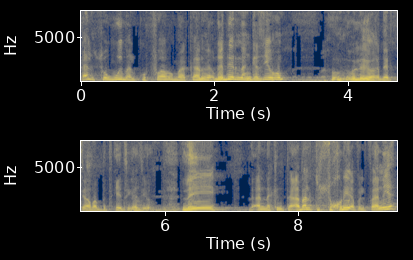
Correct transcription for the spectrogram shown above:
هل ثوب الكفار ما كانوا قدرنا نجازيهم؟ يقول له قدرت يا رب تجازيهم. ليه؟ لأنك أنت قبلت السخرية في الفانية.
